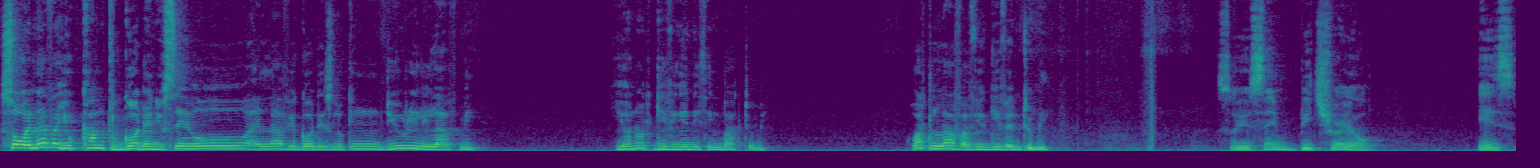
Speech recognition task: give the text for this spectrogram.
So whenever you come to God and you say, Oh, I love you, God is looking, do you really love me? You're not giving anything back to me. What love have you given to me? So you're saying betrayal is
